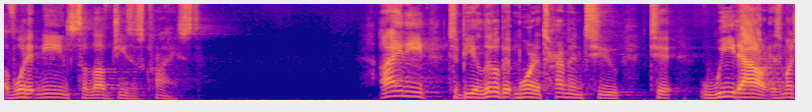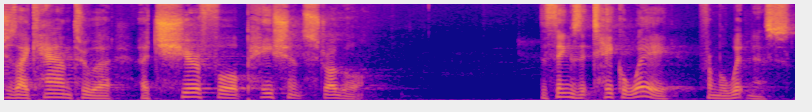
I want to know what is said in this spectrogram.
of what it means to love Jesus Christ. I need to be a little bit more determined to, to weed out as much as I can through a, a cheerful, patient struggle the things that take away from a witness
